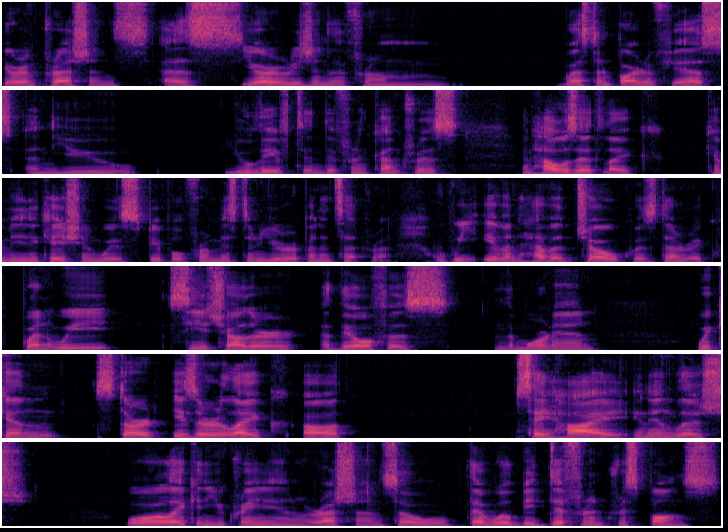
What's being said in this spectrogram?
your impressions as you're originally from western part of US and you you lived in different countries and how was it like communication with people from Eastern Europe and etc. We even have a joke with Derek when we see each other at the office in the morning. We can start either like uh, say hi in English or like in Ukrainian or Russian. So there will be different response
